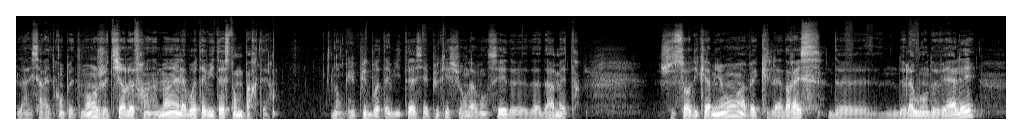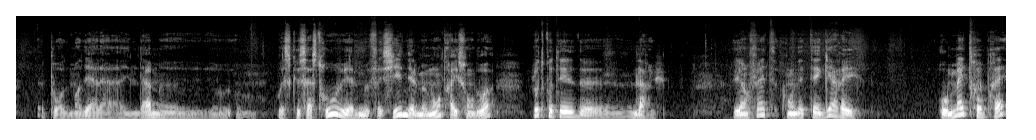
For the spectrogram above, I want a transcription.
là, il s'arrête complètement. Je tire le frein à main et la boîte à vitesse tombe par terre. Donc il n'y a plus de boîte à vitesse, il n'y a plus question d'avancer d'un mètre. Je sors du camion avec l'adresse de, là où on devait aller pour demander à, une dame euh, où est-ce que ça se trouve? Et elle me fait signe, elle me montre avec son doigt l'autre côté de, de la rue. Et en fait, on était garé au mètre près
